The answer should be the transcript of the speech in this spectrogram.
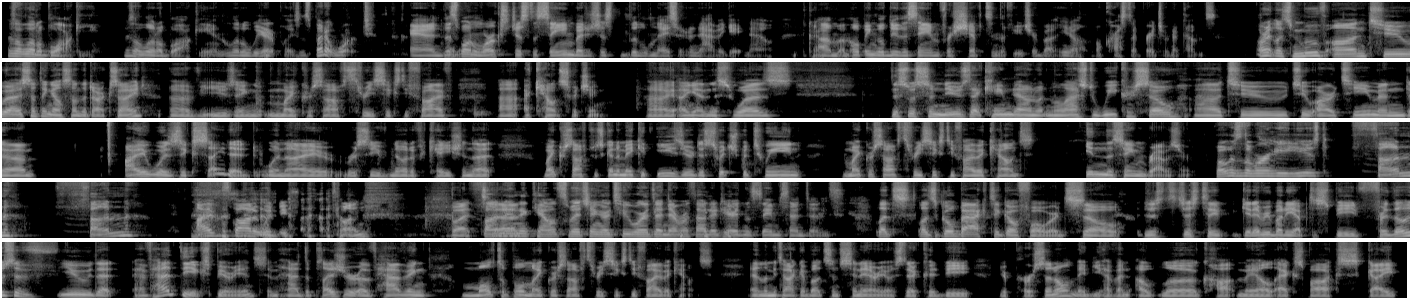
was a little blocky. It was a little blocky and a little weird at places, but it worked. And this one works just the same, but it's just a little nicer to navigate now. Okay. Um, I'm hoping they'll do the same for shifts in the future, but you know, I'll cross that bridge when it comes. All right, let's move on to uh, something else on the dark side of using Microsoft 365 uh, account switching. Uh, again, this was this was some news that came down in the last week or so uh, to to our team, and um, I was excited when I received notification that Microsoft was going to make it easier to switch between Microsoft 365 accounts in the same browser. What was the word you used? Fun? Fun? I thought it would be fun. But fun uh, and account switching are two words I never thought I'd hear in the same sentence. Let's let's go back to go forward. So just just to get everybody up to speed, for those of you that have had the experience and had the pleasure of having multiple Microsoft 365 accounts. And let me talk about some scenarios. There could be your personal, maybe you have an Outlook, Hotmail, Xbox, Skype,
